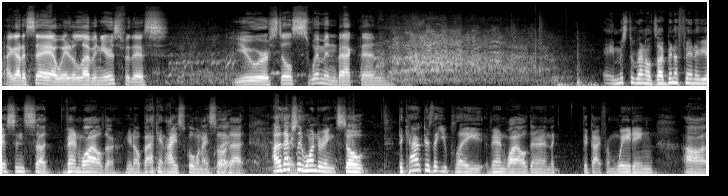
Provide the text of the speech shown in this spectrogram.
I gotta say, I waited 11 years for this. You were still swimming back then. Hey, Mr. Reynolds, I've been a fan of yours since uh, Van Wilder, you know, back in high school when I saw Okay. that. I was actually wondering so, the characters that you play, Van Wilder and the, the guy from Waiting, uh,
